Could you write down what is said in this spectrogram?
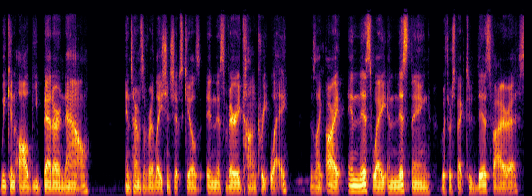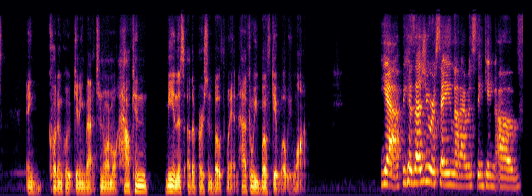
we can all be better now in terms of relationship skills in this very concrete way. It's like, all right, in this way, in this thing, with respect to this virus and quote unquote getting back to normal, how can me and this other person both win? How can we both get what we want? Yeah, because as you were saying that, I was thinking of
